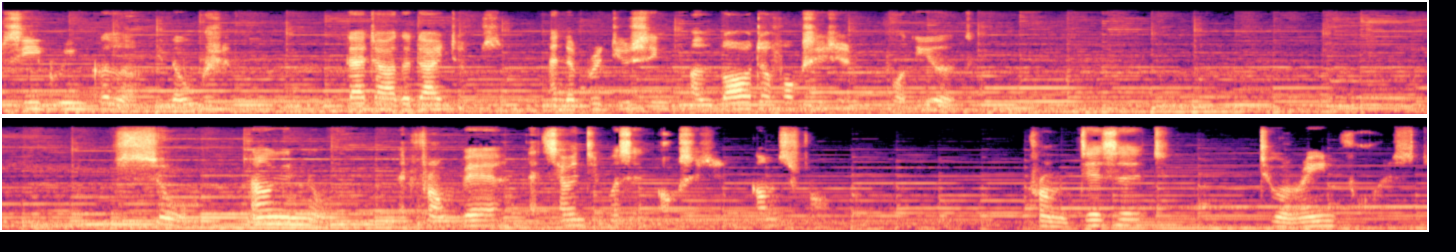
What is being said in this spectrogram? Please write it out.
sea green color in the ocean. That are the diatoms and are producing a lot of oxygen for the earth. So, now you know that from where that 70% oxygen comes from. From a desert to a rainforest.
